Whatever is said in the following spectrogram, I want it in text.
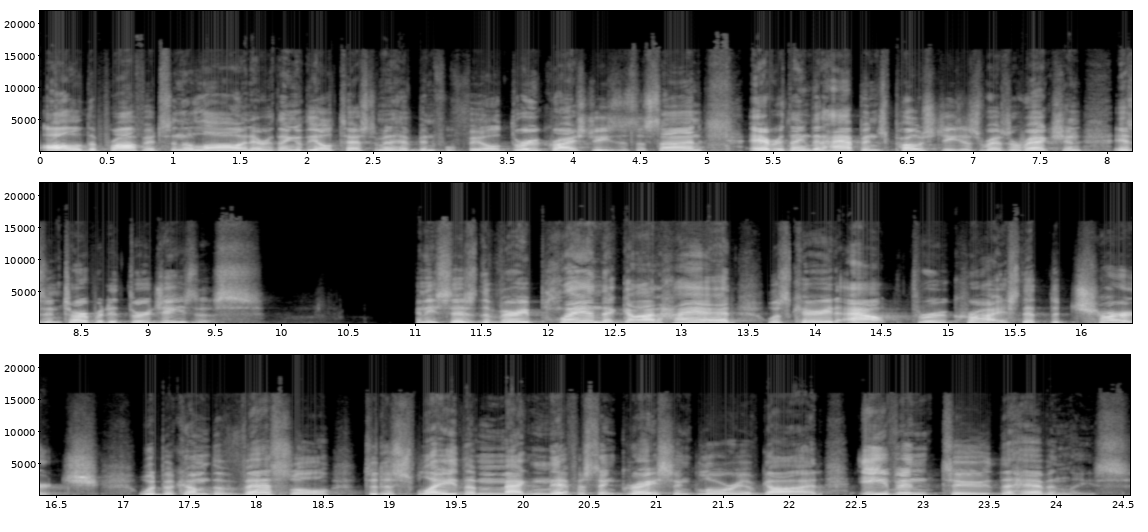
all of the prophets and the law and everything of the Old Testament have been fulfilled. Through Christ Jesus the Son, everything that happens post Jesus' resurrection is interpreted through Jesus. And he says the very plan that God had was carried out through Christ, that the church would become the vessel to display the magnificent grace and glory of God, even to the heavenlies.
